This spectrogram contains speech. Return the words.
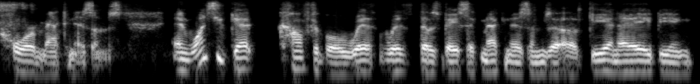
core mechanisms. And once you get comfortable with with those basic mechanisms of DNA being,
